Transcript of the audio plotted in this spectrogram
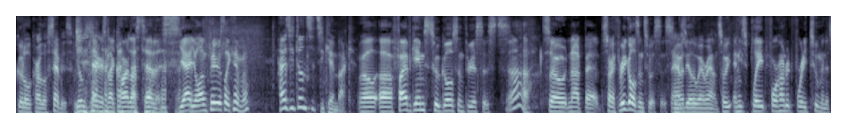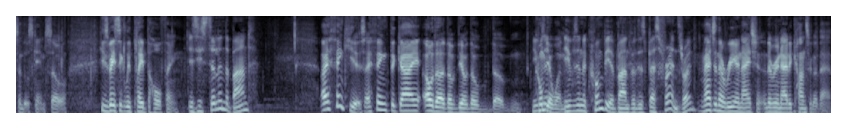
good old Carlos Tevez. Young players like Carlos Tevez. yeah, young players like him, huh? How's he done since he came back? Well, uh, five games, two goals, and three assists. ah, So not bad. Sorry, three goals and two assists. I have it the other way around. So and he's played 442 minutes in those games. So he's basically played the whole thing. Is he still in the band? I think he is. I think the guy. Oh, the the the the, the cumbia in, one. He was in a cumbia band with his best friends, right? Imagine the reunited the reunited concert of that.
